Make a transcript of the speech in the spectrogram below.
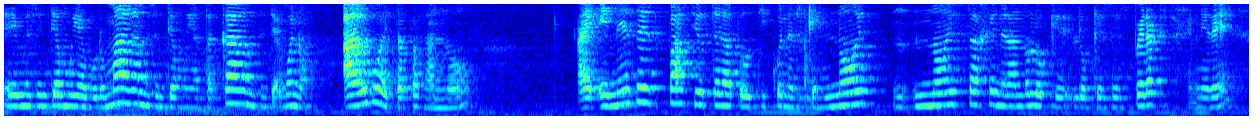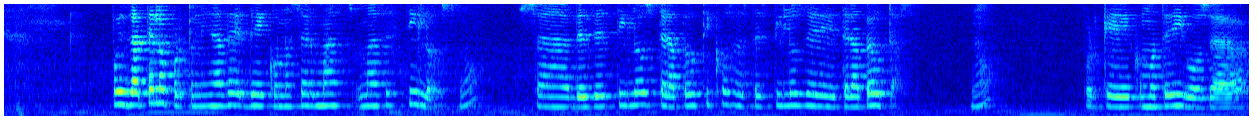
eh, me sentía muy abrumada, me sentía muy atacada, me sentía, bueno, algo está pasando en ese espacio terapéutico en el que no, es, no está generando lo que, lo que se espera que se genere, pues date la oportunidad de, de conocer más, más estilos, ¿no? O sea, desde estilos terapéuticos hasta estilos de terapeutas, ¿no? Porque como te digo, o sea,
